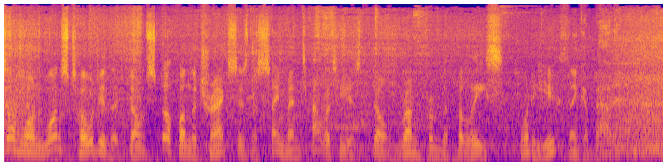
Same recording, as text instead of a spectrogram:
Someone once told you that don't stop on the tracks is the same mentality as don't run from the police. What do you think about it?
